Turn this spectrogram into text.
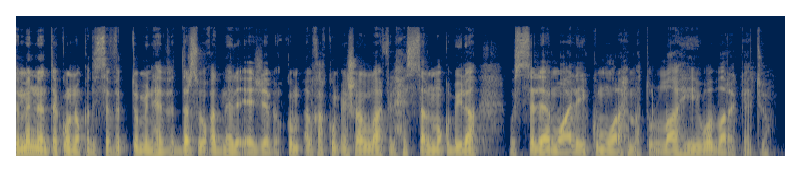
أتمنى أن تكونوا قد استفدتم من هذا الدرس وقد نال إعجابكم. ألقاكم إن شاء الله في الحصة المقبلة. والسلام عليكم ورحمة الله وبركاته.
